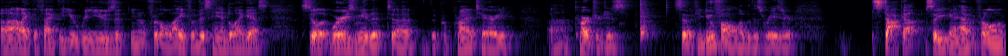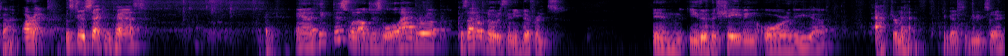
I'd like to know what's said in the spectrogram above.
Uh, I like the fact that you reuse it, you know, for the life of this handle, I guess. Still, it worries me that uh, the proprietary uh, cartridges. So if you do fall in love with this razor, stock up so you can have it for a long time. All right, let's do a second pass. And I think this one I'll just lather up because I don't notice any difference in either the shaving or the uh, aftermath, I guess if you'd say,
